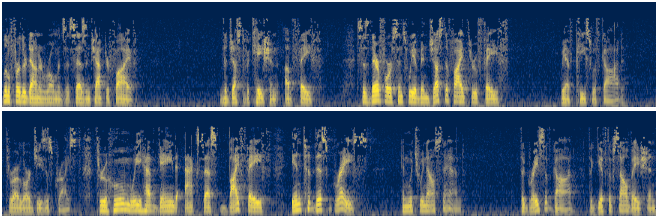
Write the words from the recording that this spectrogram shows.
A little further down in Romans, it says in chapter 5, the justification of faith. It says, Therefore, since we have been justified through faith, we have peace with God through our Lord Jesus Christ, through whom we have gained access by faith into this grace in which we now stand. The grace of God, the gift of salvation,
